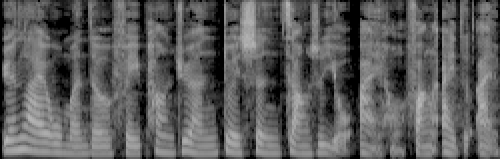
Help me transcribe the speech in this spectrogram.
原来我们的肥胖居然对肾脏是有碍哈，妨碍的碍。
